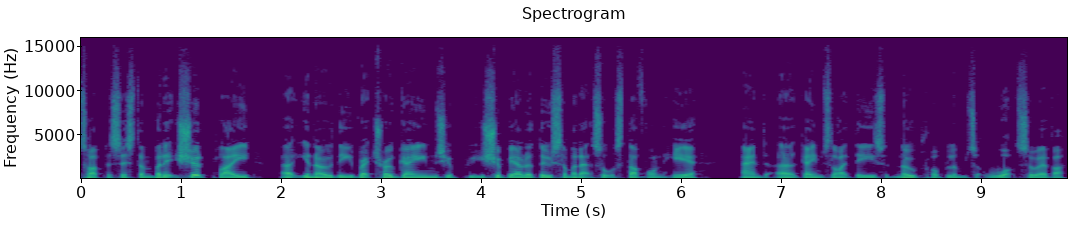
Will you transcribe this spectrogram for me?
type of system, but it should play, uh, you know, the retro games. You, you, should be able to do some of that sort of stuff on here, and uh, games like these, no problems whatsoever.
